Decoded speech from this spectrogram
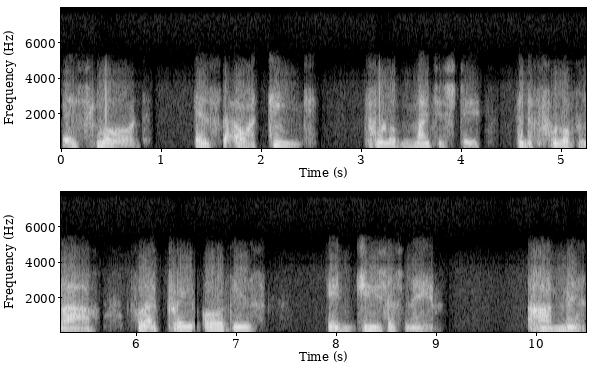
as Lord, as our King, full of majesty and full of love. For I pray all this in Jesus' name. Amen.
